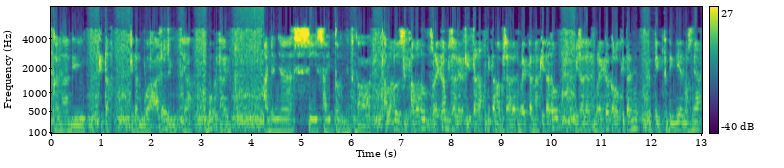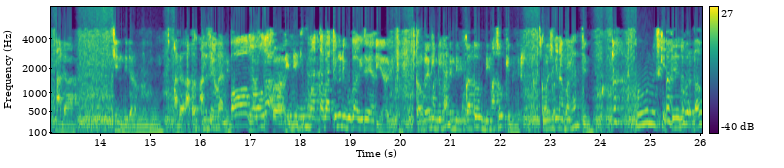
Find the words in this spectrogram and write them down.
Karena di kitab kitab gua ada, ya gua percaya. Adanya si Saiton itu. Ah, apa tuh apa tuh mereka bisa lihat kita tapi kita nggak bisa lihat mereka. Nah kita tuh bisa lihat mereka kalau kitanya keting- ketinggian maksudnya ada jin di dalam ada atau ada setan. oh Yang kalau nggak coba ini kita ya. mata batin lu dibuka gitu ya Iya gitu. Kalau batin dibuka tuh dimasukin. Kalau Dimasukin apa? Jin. Hah? Oh, masukin. ah Jadi lu itu baru tahu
